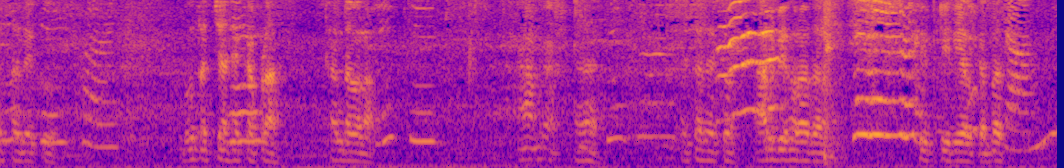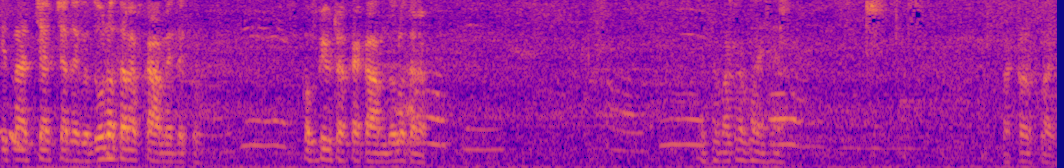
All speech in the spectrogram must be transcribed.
ऐसा देखो। बहुत अच्छा है कपड़ा ठंडा वाला। हाँ, ऐसा देखो आर भी हो रहा था। फिफ्टी रियल का बस। कितना अच्छा अच्छा देखो दोनों तरफ़ काम है देखो। कंप्यूटर का काम दोनों तरफ़। ऐसा बटरफ्लाई है। बटरफ्लाई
